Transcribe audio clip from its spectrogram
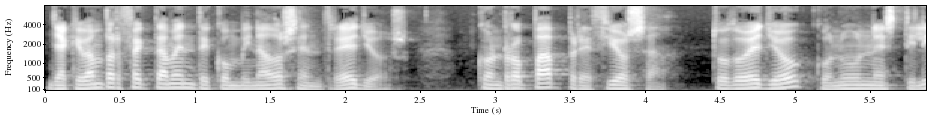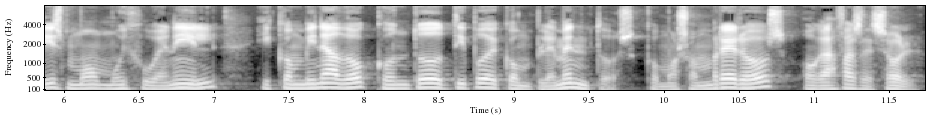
ya que van perfectamente combinados entre ellos, con ropa preciosa, todo ello con un estilismo muy juvenil y combinado con todo tipo de complementos, como sombreros o gafas de sol.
